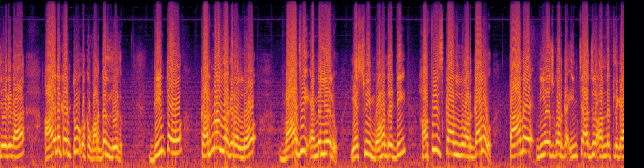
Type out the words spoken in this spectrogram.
చేరిన ఆయనకంటూ ఒక వర్గం లేదు. దీంతో కర్నూలు నగరంలో మాజీ ఎమ్మెల్యేలు ఎస్వి మోహన్ రెడ్డి హఫీజ్ ఖాన్ వర్గాలు తామే నియోజకవర్గ ఇన్ఛార్జీలు అన్నట్లుగా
